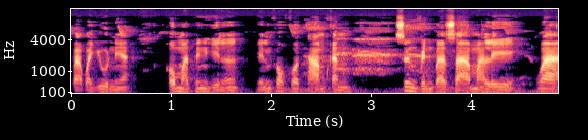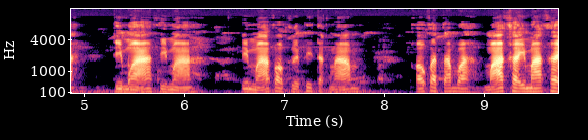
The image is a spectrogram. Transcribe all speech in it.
ปากปายุนเนี่ยเขามาถึงเห็นเห็นก็ก็ถามกัน ซึ่งเป็นภาษามาเลยว่าตีหมาตีหมาตีหมาก็คือที่ตักน้ำเขาก็ถามว่าหมาใครหมาใคร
